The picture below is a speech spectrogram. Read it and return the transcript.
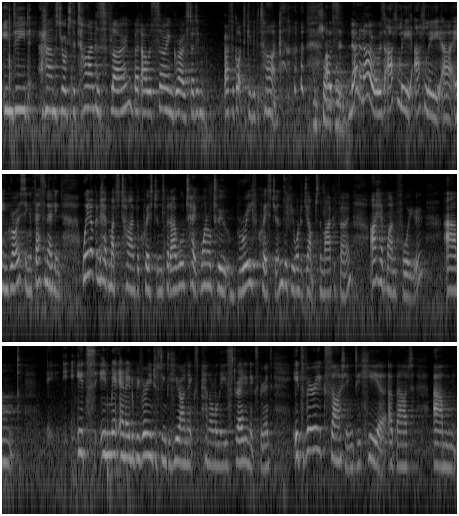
Indeed, Hans George, the time has flown, but I was so engrossed I didn't. I forgot to give you the time. I'm sorry. was, no, no, no. It was utterly, utterly uh, engrossing and fascinating. We're not going to have much time for questions, but I will take one or two brief questions if you want to jump to the microphone. I have one for you. Um, it's in, and it'll be very interesting to hear our next panel on the Australian experience. It's very exciting to hear about um,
